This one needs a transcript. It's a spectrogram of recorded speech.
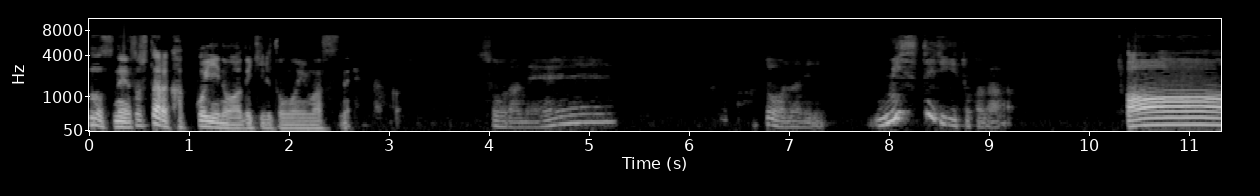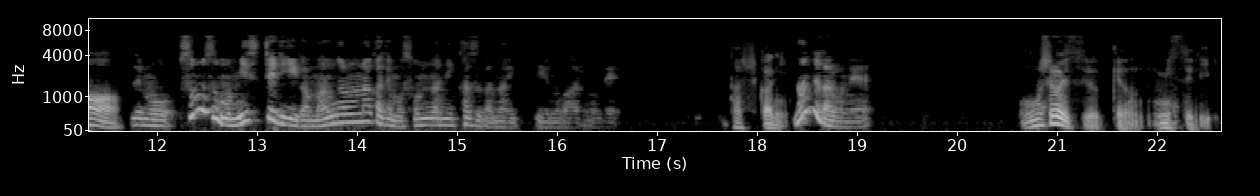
そうですね。そしたらかっこいいのはできると思いますね。そうだね。あとは何？ミステリーとかが、あー。でも、そもそもミステリーが漫画の中でもそんなに数がないっていうのがあるので、確かに。なんでだろうね。面白いですよ、けど、ミステリ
